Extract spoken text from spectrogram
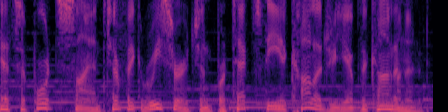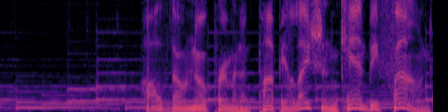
It supports scientific research and protects the ecology of the continent. Although no permanent population can be found,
